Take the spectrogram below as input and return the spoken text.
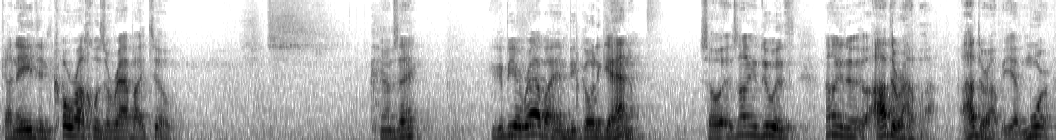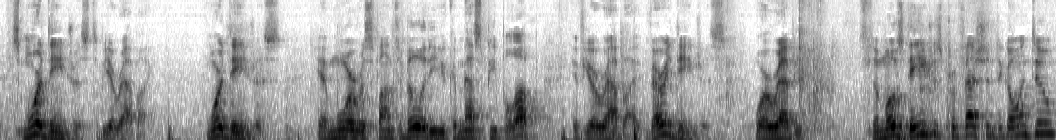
Gan Eden. Korach was a rabbi too. You know what I'm saying? You could be a rabbi and be, go to Gehenna. So it's nothing to do with, nothing to do Adarabba. Adarabba. You have more, it's more dangerous to be a rabbi. More dangerous. You have more responsibility. You can mess people up if you're a rabbi. Very dangerous. Or a rebbe. So the most dangerous profession to go into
